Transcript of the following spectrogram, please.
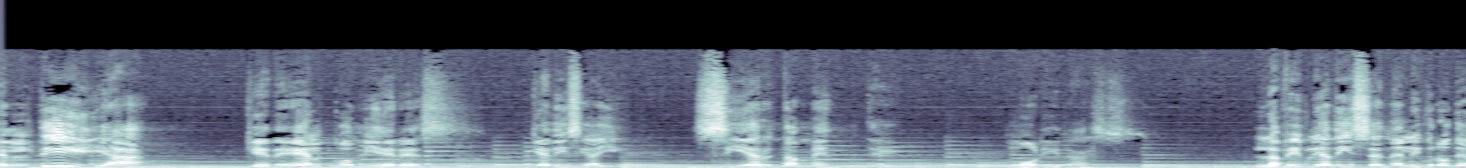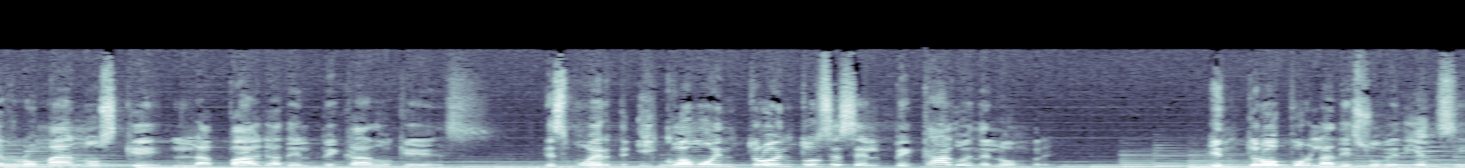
el día que de él comieres, ¿qué dice ahí? Ciertamente morirás. La Biblia dice en el libro de Romanos que la paga del pecado que es es muerte. ¿Y cómo entró entonces el pecado en el hombre? Entró por la desobediencia.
